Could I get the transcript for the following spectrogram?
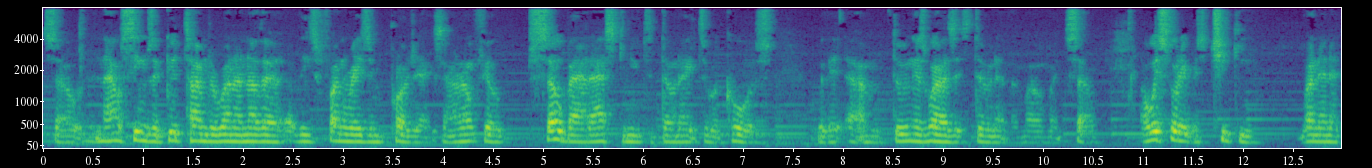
so now seems a good time to run another of these fundraising projects. And I don't feel so bad asking you to donate to a cause with it um, doing as well as it's doing at the moment. So I always thought it was cheeky running a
